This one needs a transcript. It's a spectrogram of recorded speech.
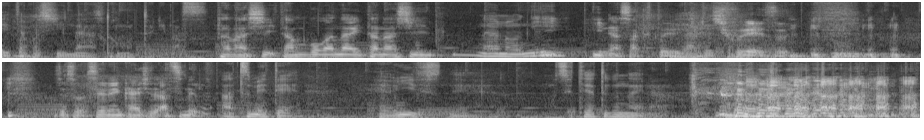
えてほしいなと思っております。田無田んぼがない田無なのにに稲作というキャッチフレーズ。じゃあそれ青年会社で集める。集めて、えーいいですね。絶対やってくんないな。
